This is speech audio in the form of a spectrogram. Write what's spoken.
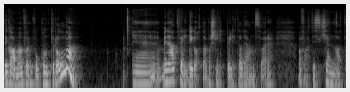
det ga meg en form for kontroll, da. Eh, men jeg har hatt veldig godt av å slippe litt av det ansvaret. Og faktisk kjenne at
